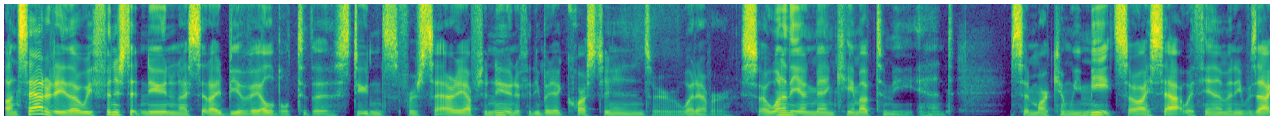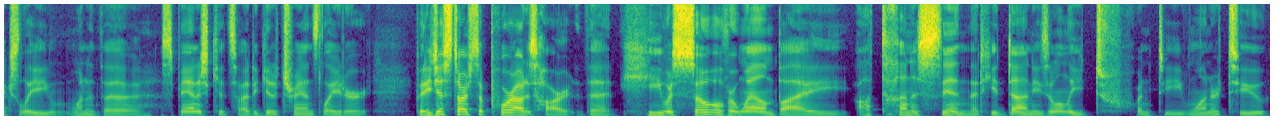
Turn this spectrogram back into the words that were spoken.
On Saturday, though, we finished at noon, and I said I'd be available to the students for Saturday afternoon if anybody had questions or whatever. So one of the young men came up to me and said, Mark, can we meet? So I sat with him, and he was actually one of the Spanish kids, so I had to get a translator. But he just starts to pour out his heart that he was so overwhelmed by a ton of sin that he had done. He's only 21 or 2,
